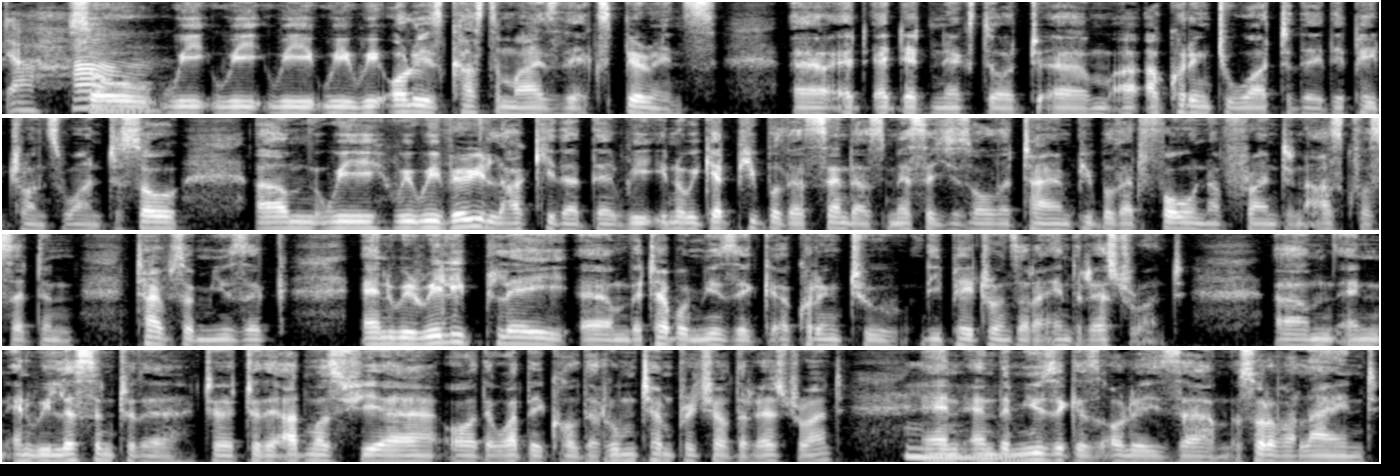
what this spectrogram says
Aha. So we, we, we, we, we always customize the experience uh, at, at, at Nexdor to, um, according to what the, the patrons want. So um, we, we, we're very lucky that, that we, you know, we get people that send us messages all the time, people that phone up front and ask for certain types of music. And we really play um, the type of music according to the patrons that are in the restaurant. Um, and, and we listen to the, to, to the atmosphere or the, what they call the room temperature of the restaurant, mm. and and the music is always um, sort of aligned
